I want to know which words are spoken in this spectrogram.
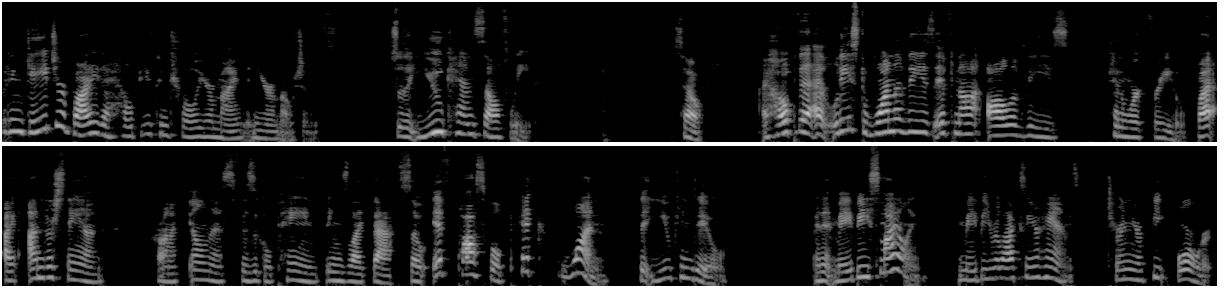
But engage your body to help you control your mind and your emotions so that you can self lead. So, I hope that at least one of these, if not all of these, can work for you. But I understand chronic illness, physical pain, things like that. So, if possible, pick one that you can do. And it may be smiling, maybe relaxing your hands, turn your feet forward,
